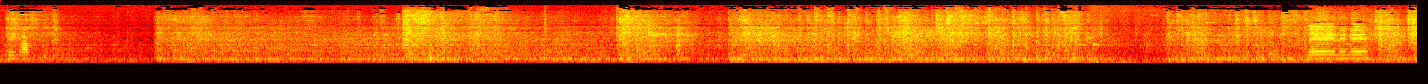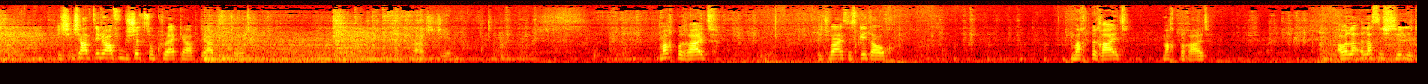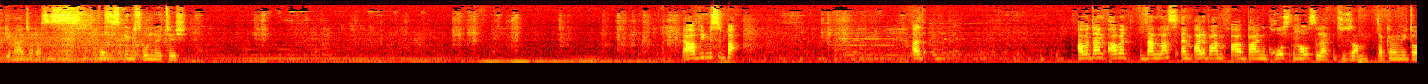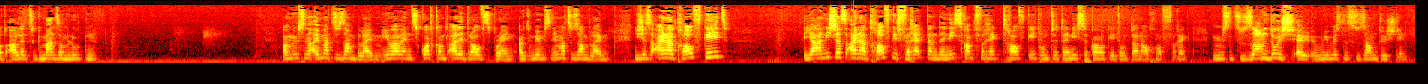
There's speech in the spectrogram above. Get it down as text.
Gegner. Nee, Ich, ich hab den auf dem Geschütz und Crack gehabt. Der ist tot. Ah, GG. Mach bereit. Ich weiß, es geht auch. Macht bereit. Macht bereit. Aber la lass nicht Tilted gehen, Alter. Das ist. Das ist übelst unnötig. Ja, wir müssen ba also, aber dann, aber dann lass ähm, alle beim, äh, beim großen Haus landen zusammen. Da können wir dort alle zu, gemeinsam looten. Aber wir müssen immer zusammenbleiben. Immer wenn ein Squad kommt, alle drauf sprayen. Also wir müssen immer zusammenbleiben. Nicht, dass einer drauf geht. Ja, nicht, dass einer drauf geht, verreckt, dann der nächste kommt verreckt drauf geht und der nächste kommt geht und dann auch noch verreckt. Wir müssen zusammen durch, äh, wir müssen zusammen durchstehen.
